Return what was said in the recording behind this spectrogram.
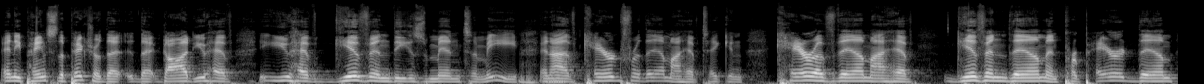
and he paints the picture that that God, you have you have given these men to me, mm-hmm. and I have cared for them, I have taken care of them, I have given them and prepared them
